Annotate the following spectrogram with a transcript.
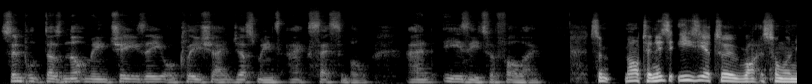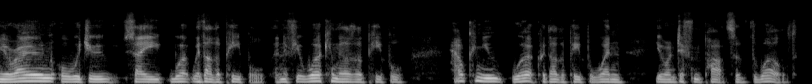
simple does not mean cheesy or cliche, it just means accessible and easy to follow. So, Martin, is it easier to write a song on your own, or would you say work with other people? And if you're working with other people, how can you work with other people when you're on different parts of the world?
